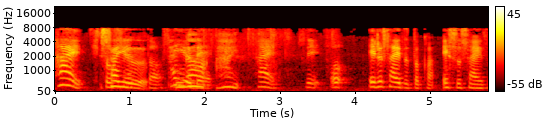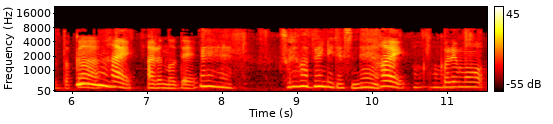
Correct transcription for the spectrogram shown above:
はい左右左右で。はい、はい、でお L サイズとか S サイズとか、うん、はいあるので、えー、それは便利ですね。はい。これも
